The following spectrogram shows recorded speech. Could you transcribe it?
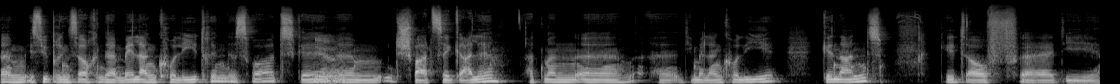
Ähm, ist übrigens auch in der Melancholie drin, das Wort. Ja. Ähm, schwarze Galle hat man äh, äh, die Melancholie genannt. Geht auf äh, die,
